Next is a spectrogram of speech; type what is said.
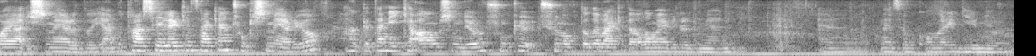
bayağı işime yaradı. Yani bu tarz şeyleri keserken çok işime yarıyor. Hakikaten iyi ki almışım diyorum. Çünkü şu noktada belki de alamayabilirdim yani. Ee, neyse bu konulara girmiyorum.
